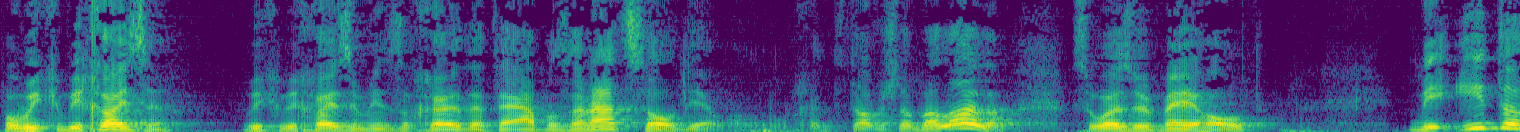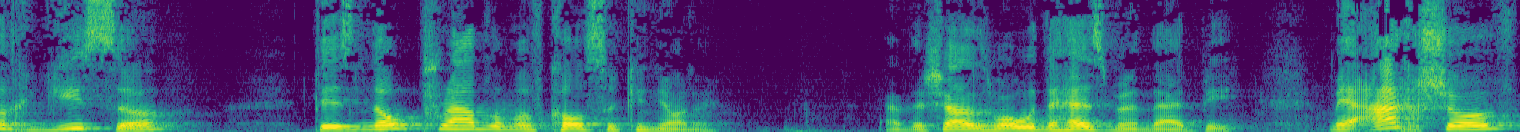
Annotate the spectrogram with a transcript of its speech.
But we could be chayzer. We can be chayzer means that the apples are not sold yet. So does Rav Meir hold? Me'idach gisa, there's no problem of kol kinyone. And the shal is, what would the husband that be? Me'achshov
